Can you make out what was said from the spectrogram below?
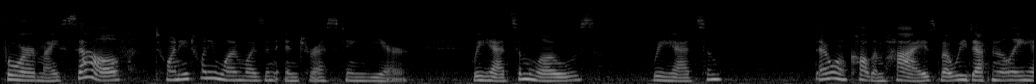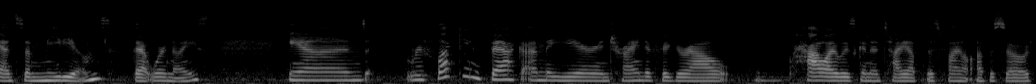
For myself, 2021 was an interesting year. We had some lows, we had some, I won't call them highs, but we definitely had some mediums that were nice. And reflecting back on the year and trying to figure out how I was going to tie up this final episode,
